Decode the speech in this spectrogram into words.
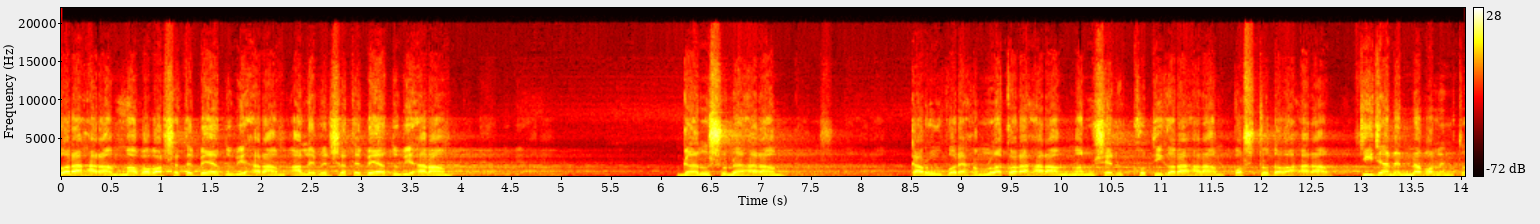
করা হারাম মা বাবার সাথে বেয়াদুবি হারাম, আলেমের সাথে বেয়াদুবি হারাম, গান শোনা হারাম, কারও উপরে হামলা করা হারাম, মানুষের ক্ষতি করা হারাম, কষ্ট দেওয়া হারাম, কি জানেন না বলেন তো?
